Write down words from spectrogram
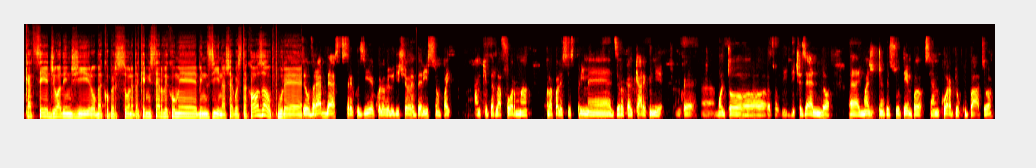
cazzeggio, vado in giro, becco persone, perché mi serve come benzina c'è questa cosa oppure... Dovrebbe essere così e quello che lui diceva è verissimo, poi anche per la forma con la quale si esprime Zero Calcare, quindi comunque eh, molto cioè, di, di, cesello, eh, immagino che il suo tempo sia ancora più occupato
